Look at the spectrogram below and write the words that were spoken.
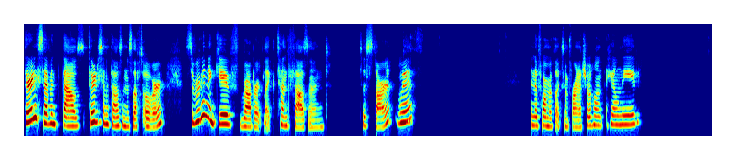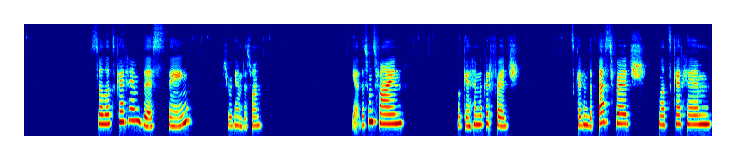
37,000 37, is left over. So we're going to give Robert like 10,000 to start with in the form of like some furniture he'll, he'll need. So let's get him this thing. Should we get him this one? Yeah, this one's fine. We'll get him a good fridge. Let's get him the best fridge. Let's get him...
